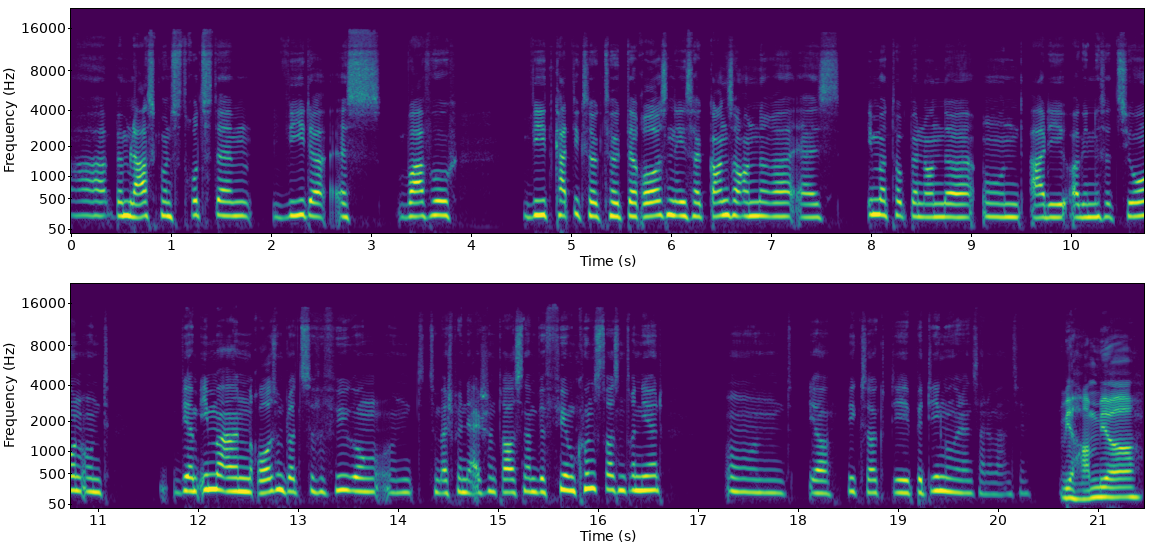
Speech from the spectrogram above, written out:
Äh, beim LASK war es trotzdem wieder, es war einfach, wie Kathi gesagt hat, der Rasen ist ein ganz anderer, er ist immer top beieinander und auch die Organisation und wir haben immer einen Rasenplatz zur Verfügung und zum Beispiel in der Eisland draußen haben wir viel im Kunstrasen trainiert. Und ja, wie gesagt, die Bedingungen sind ein Wahnsinn. Wir haben ja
